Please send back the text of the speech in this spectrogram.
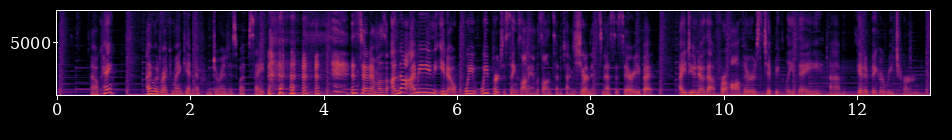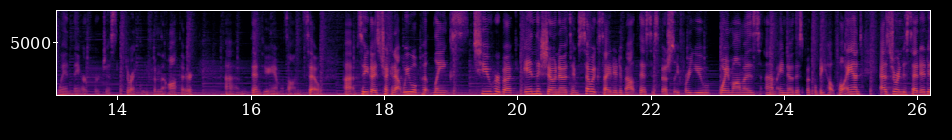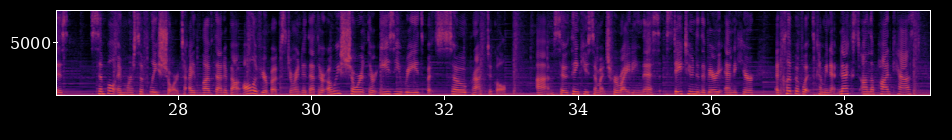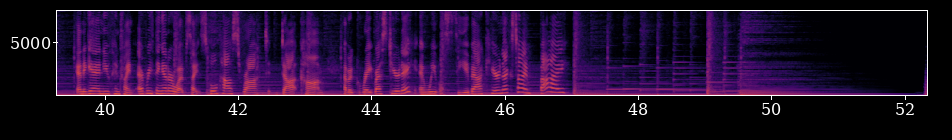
Okay. I would recommend getting it from Durenda's website instead of Amazon. No, I mean, you know, we we purchase things on Amazon sometimes sure. when it's necessary, but I do know that for authors, typically they um, get a bigger return when they are purchased directly from the author um, than through Amazon. So, uh, so you guys check it out. We will put links to her book in the show notes. I'm so excited about this, especially for you boy mamas. Um, I know this book will be helpful. And as Durenda said, it is simple and mercifully short. I love that about all of your books, Durenda, that they're always short, they're easy reads, but so practical. Um, so thank you so much for writing this. Stay tuned to the very end to hear a clip of what's coming up next on the podcast. And again, you can find everything at our website, schoolhouserocked.com. Have a great rest of your day, and we will see you back here next time. Bye.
